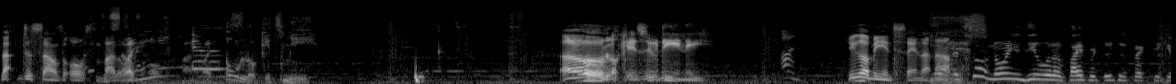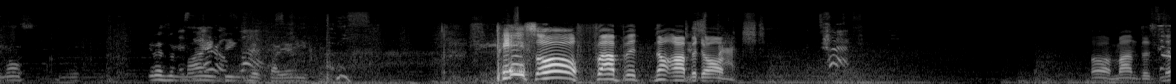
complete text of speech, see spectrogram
That just sounds awesome, by the way. Oh, look, it's me. Oh, look, it's Houdini. You gotta be into saying that now. It's so annoying to deal with a Viper due to the fact he can also. He doesn't mind being hit by anything. Piss off, Abed, not Abaddon. Oh man, there's no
